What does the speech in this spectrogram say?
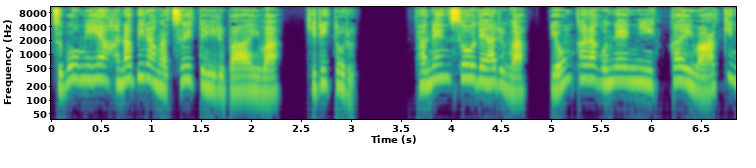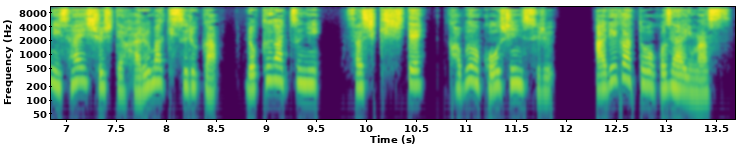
つぼみや花びらがついている場合は切り取る。多年草であるが、4から5年に1回は秋に採取して春巻きするか、6月に挿し木して株を更新する。ありがとうございます。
